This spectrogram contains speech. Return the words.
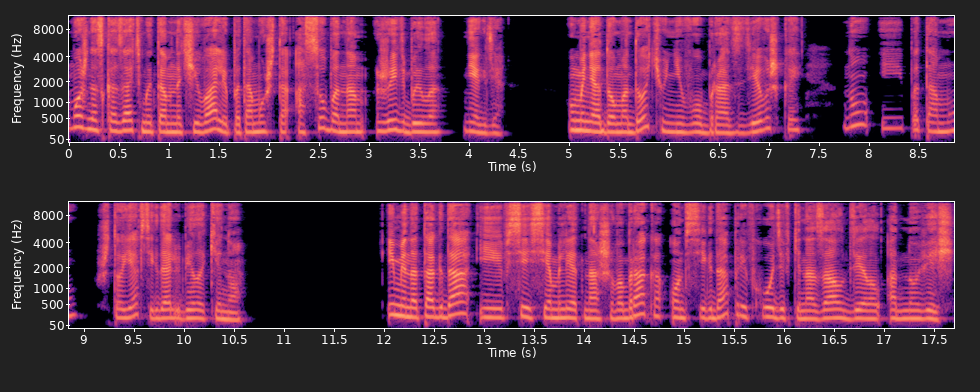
Можно сказать, мы там ночевали, потому что особо нам жить было негде. У меня дома дочь, у него брат с девушкой, ну и потому, что я всегда любила кино. Именно тогда и все семь лет нашего брака он всегда при входе в кинозал делал одну вещь.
